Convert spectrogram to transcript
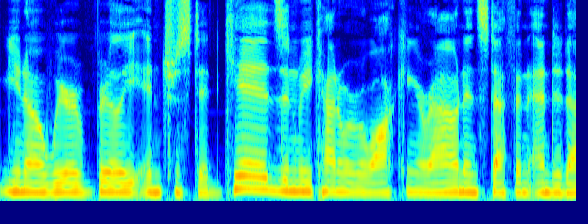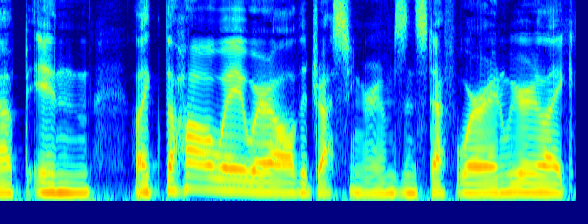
you know we were really interested kids and we kind of were walking around and stuff and ended up in like the hallway where all the dressing rooms and stuff were and we were like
